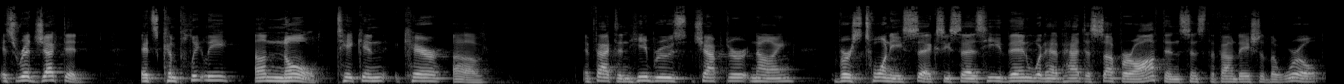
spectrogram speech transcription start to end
it's rejected, it's completely annulled, taken care of. In fact, in Hebrews chapter 9, verse 26, he says, He then would have had to suffer often since the foundation of the world.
